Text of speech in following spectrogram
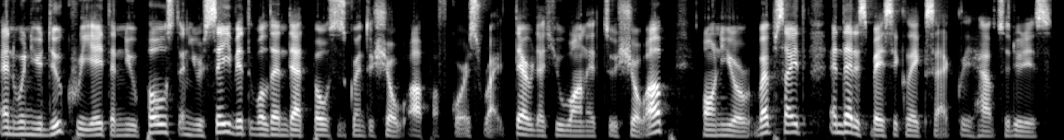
And when you do create a new post and you save it, well, then that post is going to show up, of course, right there that you want it to show up on your website. And that is basically exactly how to do this.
